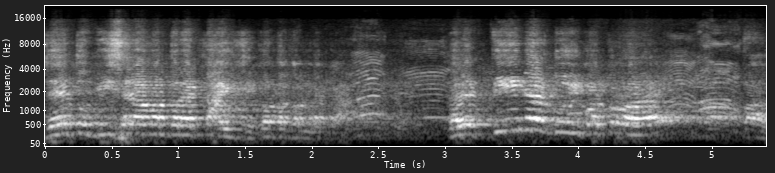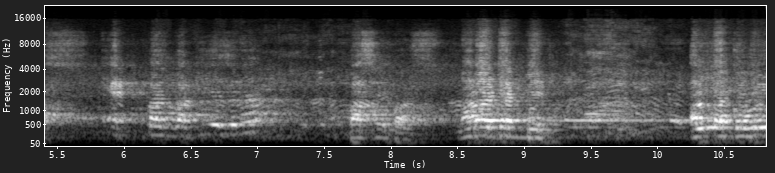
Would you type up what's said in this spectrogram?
যেহেতু বিশের আমার দ্বারা একটা আইছে কত কম টাকা তাহলে তিন আর দুই কত হয়? পাঁচ। এক পাঁচ বাকি আছে না? পাঁচে পাঁচ। নারায় তাকবীর আল্লাহ কবুল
